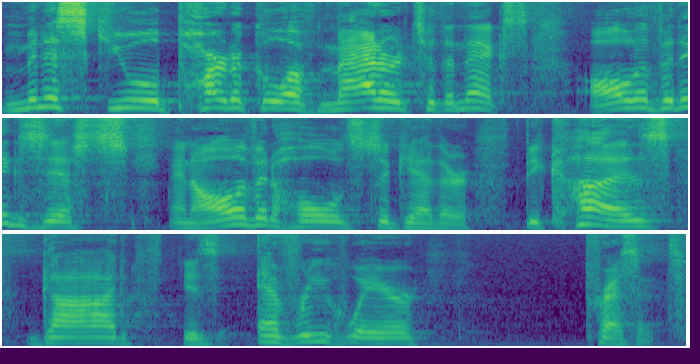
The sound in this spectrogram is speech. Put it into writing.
minuscule particle of matter to the next. All of it exists and all of it holds together because God is everywhere present.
